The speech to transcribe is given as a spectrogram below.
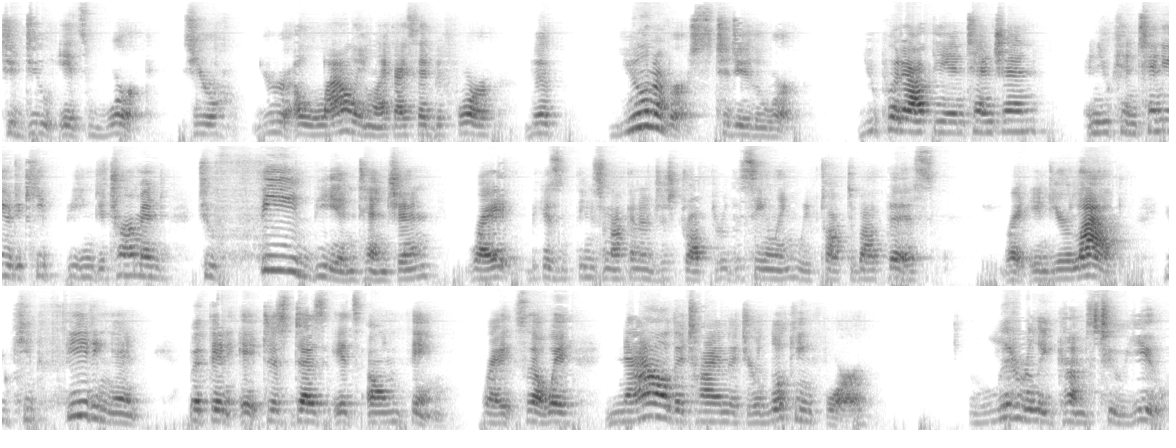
to do its work. So you're you're allowing, like I said before, the universe to do the work. You put out the intention and you continue to keep being determined to feed the intention, right? Because things are not going to just drop through the ceiling. We've talked about this right into your lap. You keep feeding it, but then it just does its own thing, right? So that way, now the time that you're looking for literally comes to you.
